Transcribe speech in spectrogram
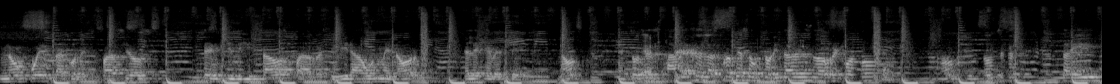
no cuenta con espacios sensibilizados para recibir a un menor LGBT, ¿no? Entonces, a veces las propias autoridades lo reconocen, entonces, está ahí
